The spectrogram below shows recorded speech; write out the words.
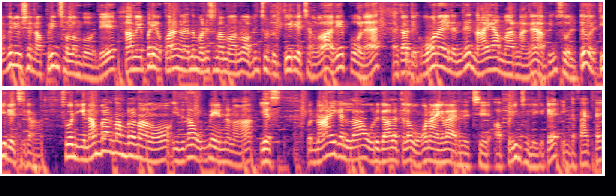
எவல்யூஷன் அப்படின்னு சொல்லும்போது நாம எப்படி குரங்குல இருந்து மனுஷனா மாறணும் அப்படின்னு சொல்லிட்டு தீரி வச்சாங்களோ அதே போல அதாவது ஓனாயில இருந்து நாயா மாறினாங்க அப்படின்னு சொல்லிட்டு ஒரு தீரி வச்சிருக்காங்க. ஸோ நீங்க நம்பல நம்பலனாலும் இதுதான் உண்மை என்னன்னா எஸ் ஒரு நாய்கள்லாம் ஒரு காலத்துல ஓநாய்களா இருந்துச்சு அப்படின்னு சொல்லிக்கிட்டு இந்த ஃபேக்டை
